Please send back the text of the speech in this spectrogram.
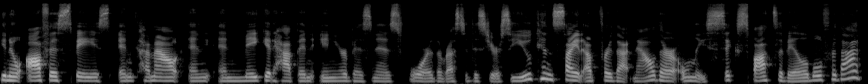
you know, office space and come out and and make it happen in your business for the rest of this year. So you can sign up for that now. There are only six spots available for that,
